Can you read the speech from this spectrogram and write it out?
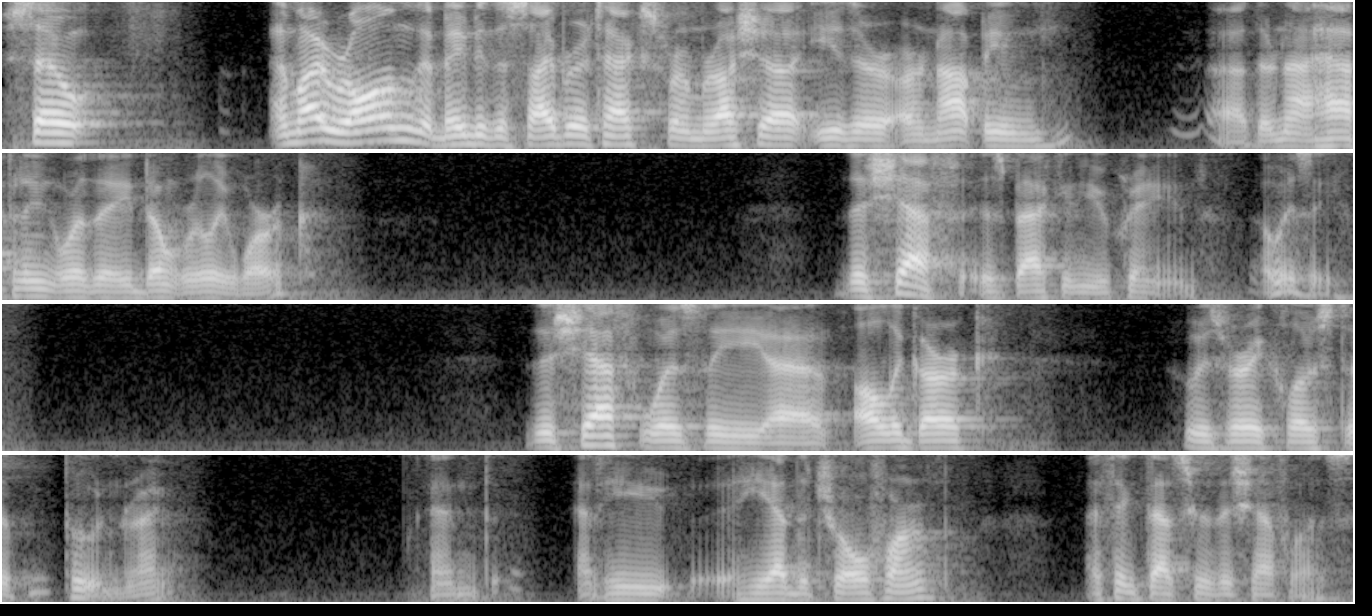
so, am I wrong that maybe the cyber attacks from Russia either are not being, uh, they're not happening, or they don't really work? The chef is back in Ukraine. Oh, is he? The chef was the uh, oligarch who was very close to Putin, right? And and he he had the troll farm. I think that's who the chef was.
